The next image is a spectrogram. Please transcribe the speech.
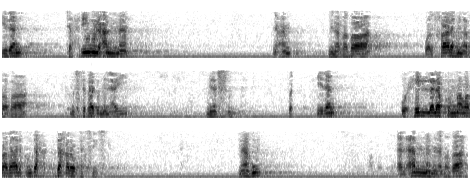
إذا تحريم العمة نعم. من الرضاع والخالة من الرضاع مستفاد من أي؟ من السنة. إذا أحل لكم ما وراء ذلكم دخلوا تخصيص. ما هو؟ العمة من الرضاع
